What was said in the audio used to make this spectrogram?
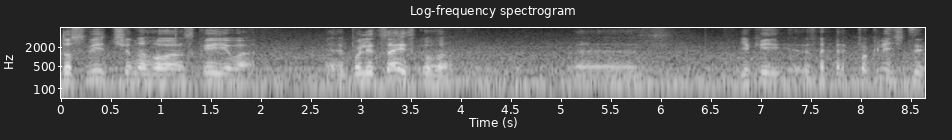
досвідченого з Києва е, поліцейського, який по кличці,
